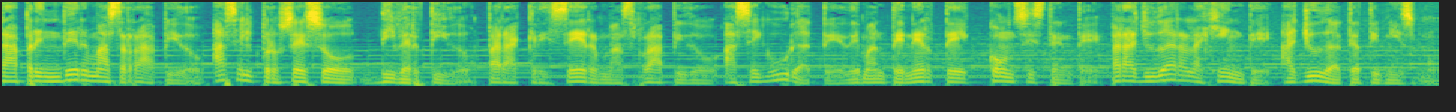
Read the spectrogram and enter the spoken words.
Para aprender más rápido, haz el proceso divertido. Para crecer más rápido, asegúrate de mantenerte consistente. Para ayudar a la gente, ayúdate a ti mismo.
